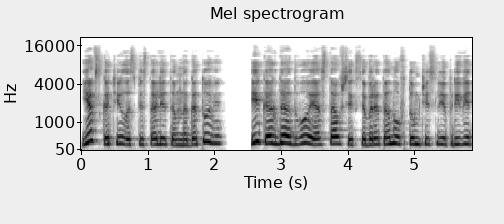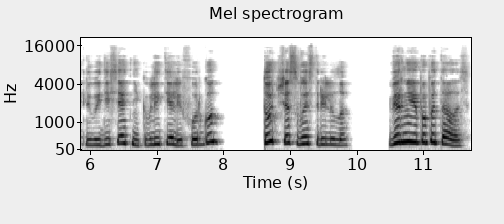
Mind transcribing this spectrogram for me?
Я вскочила с пистолетом наготове и когда двое оставшихся братанов, в том числе приветливый десятник, влетели в фургон, тотчас выстрелила. Вернее, попыталась,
